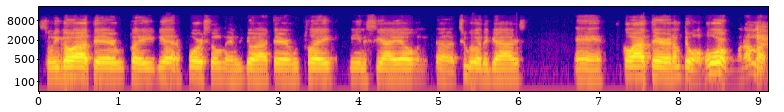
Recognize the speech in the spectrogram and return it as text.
So we go out there, we play. We had a foursome, and we go out there, we play. Me and the CIO and uh, two other guys, and go out there, and I'm doing horrible. And I'm like,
